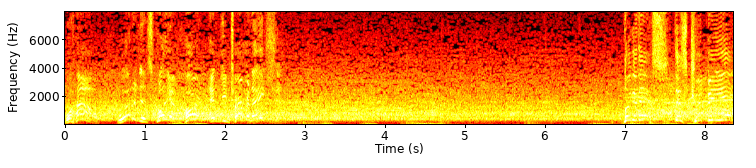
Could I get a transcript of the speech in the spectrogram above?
Wow, what a display of heart and determination. Look at this. This could be it.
